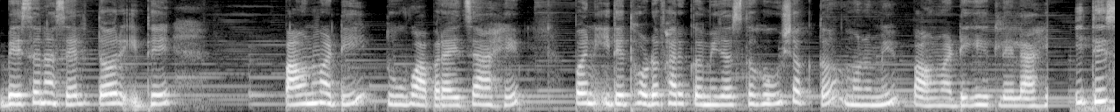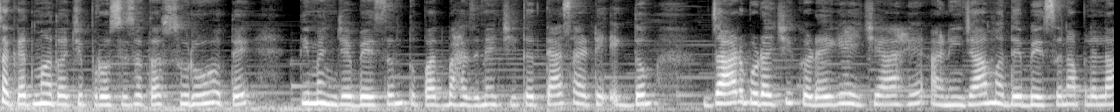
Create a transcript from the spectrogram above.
बेसन असेल तर इथे पाऊण तूप वापरायचं आहे पण इथे थोडंफार कमी जास्त होऊ शकतं म्हणून मी पाऊण घेतलेलं आहे. इथे सगळ्यात महत्त्वाची प्रोसेस आता सुरू होते. ती म्हणजे बेसन तुपात भाजण्याची. तर त्यासाठी एकदम जाड बुडाची कढई घ्यायची आहे आणि ज्यामध्ये बेसन आपल्याला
